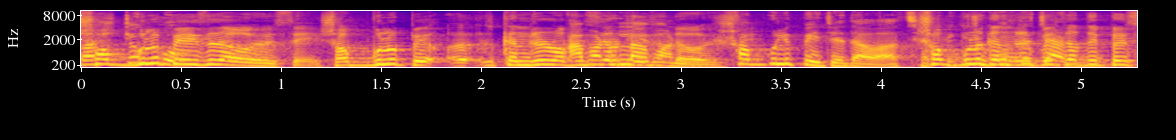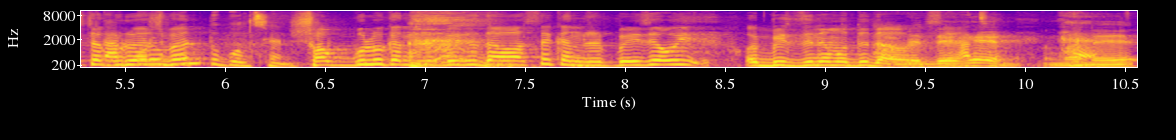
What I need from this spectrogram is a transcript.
সবগুলো পেজে দেওয়া হয়েছে। সবগুলো কেন্দ্রের পেজে দেওয়া হয়েছে। সবগুলি পেজে দেওয়া আছে। সবগুলো কেন্দ্রের পেজে? আপনি পেজটা ঘুরে আসবেন। কিন্তু বলছেন। সবগুলো কেন্দ্রের পেজে দেওয়া আছে। কেন্দ্রের পেজে ওই ওই বিশ দিনের মধ্যে দেওয়া হয়েছে। মানে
